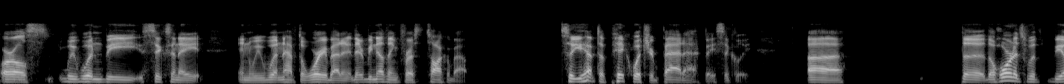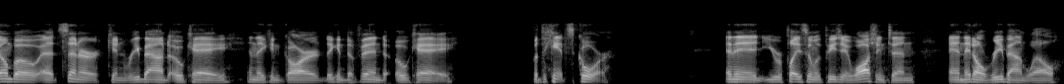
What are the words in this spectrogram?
or else we wouldn't be six and eight and we wouldn't have to worry about it. There'd be nothing for us to talk about. So you have to pick what you're bad at, basically. Uh, the the Hornets with Biyombo at center can rebound okay, and they can guard, they can defend okay, but they can't score. And then you replace them with PJ Washington, and they don't rebound well.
